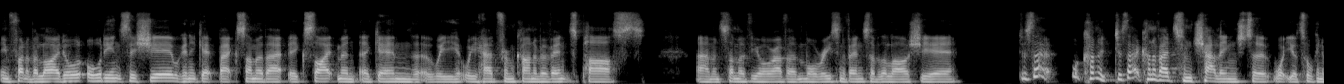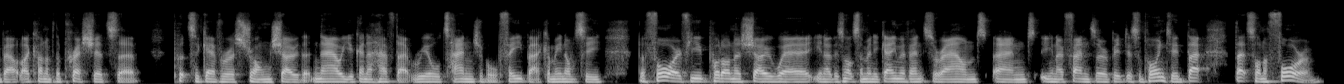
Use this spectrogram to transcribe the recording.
in front of a live audience this year. We're going to get back some of that excitement again that we we had from kind of events past, um, and some of your other more recent events over the last year. Does that kind of does that kind of add some challenge to what you're talking about, like kind of the pressure to put together a strong show that now you're going to have that real tangible feedback? I mean, obviously, before if you put on a show where you know there's not so many game events around and you know fans are a bit disappointed, that that's on a forum.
